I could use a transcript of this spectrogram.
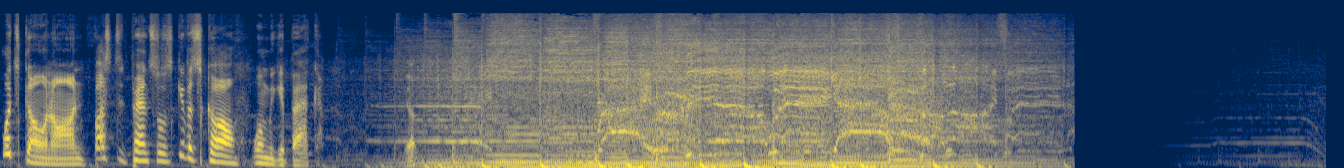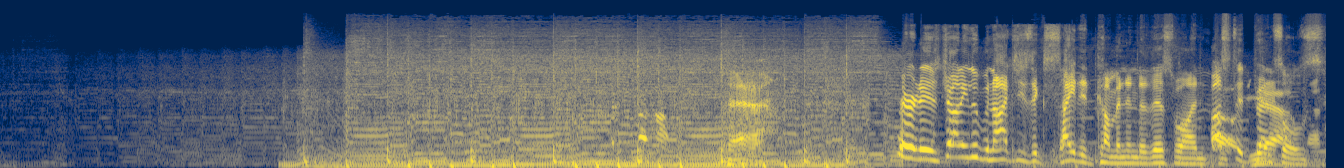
What's going on? Busted pencils. Give us a call when we get back. Yep. Yeah. There it is. Johnny Lupinacci's excited coming into this one. Busted oh, yeah, pencils.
